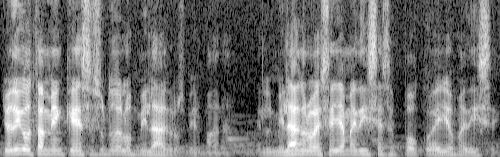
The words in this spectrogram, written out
yo digo también que ese es uno de los milagros, mi hermana. El milagro ese, ella me dice hace poco, ellos me dicen,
